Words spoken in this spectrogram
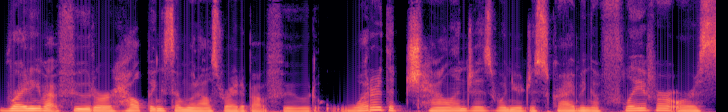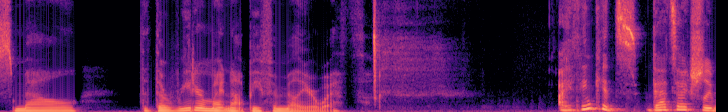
writing about food or helping someone else write about food, what are the challenges when you're describing a flavor or a smell that the reader might not be familiar with? I think it's that's actually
